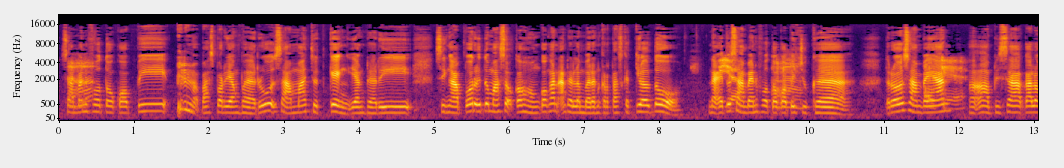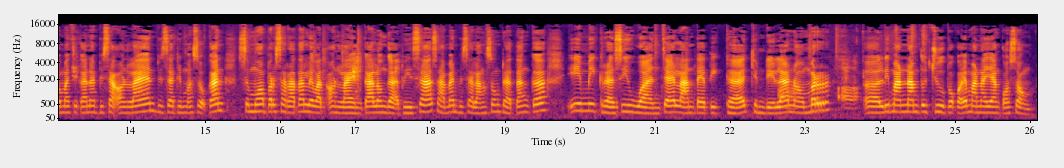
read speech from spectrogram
sampean fotokopi paspor yang baru sama jutking yang dari Singapura itu masuk ke Hong Kong kan ada lembaran kertas kecil tuh. Nah, itu Iya. sampean fotokopi juga. Terus sampean Oke. Heeh, bisa kalau majikannya bisa online bisa dimasukkan semua persyaratan lewat online. Kalau nggak bisa sampean bisa langsung datang ke imigrasi Wancai lantai 3 jendela nomor Oh. eh, 567 pokoknya mana yang kosong.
